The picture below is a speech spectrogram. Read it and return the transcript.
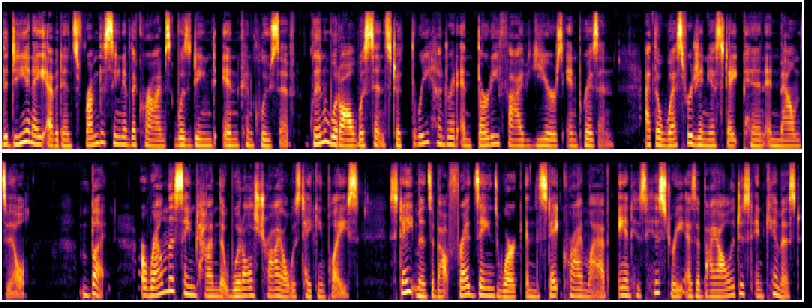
the DNA evidence from the scene of the crimes was deemed inconclusive. Glenn Woodall was sentenced to 335 years in prison at the West Virginia State Pen in Moundsville. But around the same time that Woodall's trial was taking place, statements about Fred Zain's work in the state crime lab and his history as a biologist and chemist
